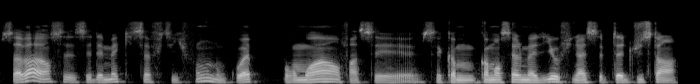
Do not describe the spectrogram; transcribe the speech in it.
Ça va, hein, c'est, des mecs qui savent ce qu'ils font. Donc ouais, pour moi, enfin, c'est, comme, comme Ansel m'a dit. Au final, c'est peut-être juste un,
